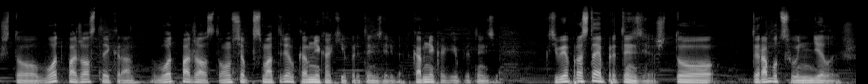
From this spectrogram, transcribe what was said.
Что вот, пожалуйста, экран. Вот, пожалуйста, он все посмотрел. Ко мне какие претензии, ребят? Ко мне какие претензии? К тебе простая претензия, что ты работу свою не делаешь.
